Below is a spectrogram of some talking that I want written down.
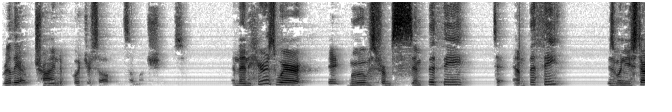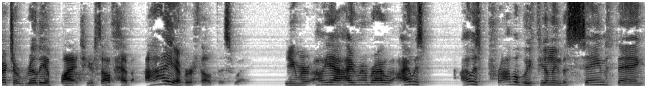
really are trying to put yourself in someone's shoes. And then here's where it moves from sympathy to empathy is when you start to really apply it to yourself. Have I ever felt this way? And you remember, oh yeah, I remember I, I was I was probably feeling the same thing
